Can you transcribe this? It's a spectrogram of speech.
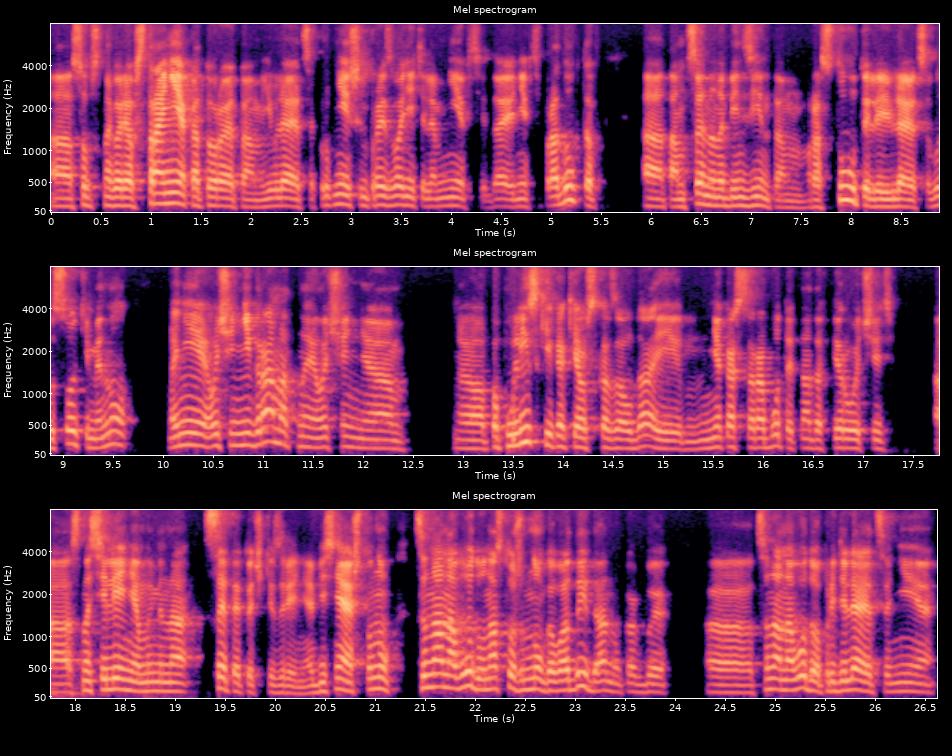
а, собственно говоря, в стране, которая там является крупнейшим производителем нефти да, и нефтепродуктов, а, там цены на бензин там растут или являются высокими, ну, они очень неграмотные, очень а, популистские, как я уже сказал, да, и мне кажется, работать надо в первую очередь с населением именно с этой точки зрения, объясняя, что, ну, цена на воду, у нас тоже много воды, да, ну, как бы Э, цена на воду определяется не,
